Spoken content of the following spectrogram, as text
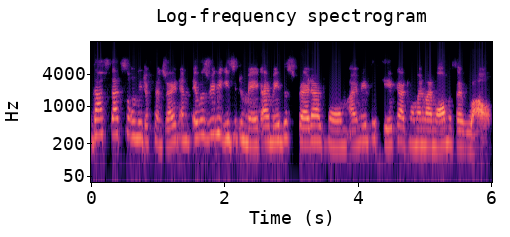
that's that's the only difference, right? And it was really easy to make. I made the spread at home. I made the cake at home, and my mom was like, "Wow."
